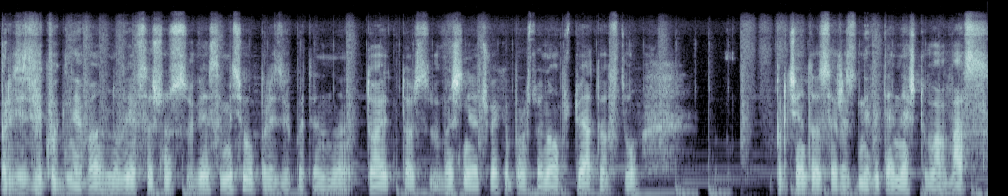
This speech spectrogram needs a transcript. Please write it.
предизвиква гнева, но вие всъщност, вие сами си го предизвиквате. Той, външният човек е просто едно обстоятелство. Причината да се разгневите е нещо във вас.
